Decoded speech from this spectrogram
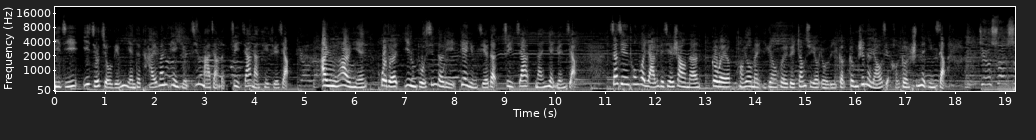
以及一九九零年的台湾电影金马奖的最佳男配角奖，二零零二年获得印度新德里电影节的最佳男演员奖。相信通过雅丽的介绍呢，各位朋友们一定会对张学友有了一个更深的了解和更深的印象。就算是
